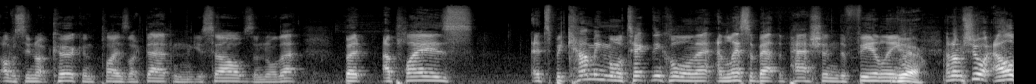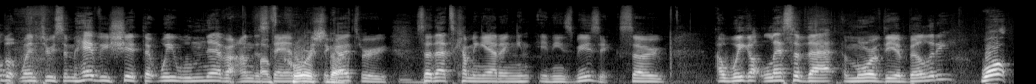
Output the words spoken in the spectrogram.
obviously not Kirk and players like that, and yourselves and all that. But are players? It's becoming more technical and that, and less about the passion, the feeling. Yeah. And I'm sure Albert went through some heavy shit that we will never understand course or get to not. go through. So that's coming out in, in his music. So, uh, we got less of that and more of the ability. Well,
